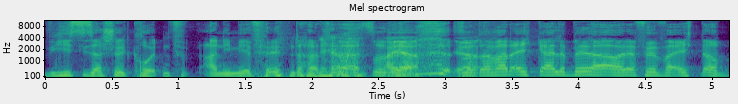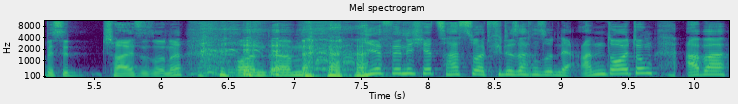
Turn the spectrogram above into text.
wie hieß dieser Schildkröten-Anime-Film da? Ja. Also, ah, ja. so, ja. Da waren echt geile Bilder, aber der Film war echt noch ein bisschen scheiße, so, ne? Und ähm, hier finde ich jetzt, hast du halt viele Sachen so in der Andeutung, aber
